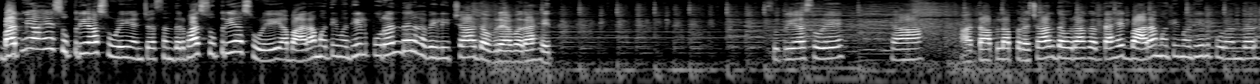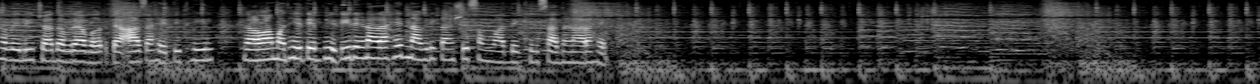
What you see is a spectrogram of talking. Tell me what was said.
बातमी आहे सुप्रिया सुळे यांच्या संदर्भात. सुप्रिया सुळे या बारामतीमधील पुरंदर हवेलीच्या दौऱ्यावर आहेत. सुप्रिया सुळे ह्या आता आपला प्रचार दौरा करत आहेत. बारामतीमधील पुरंदर हवेलीच्या दौऱ्यावर त्या आज आहेत. तेथील गावामध्ये ते भेटी देणार आहेत. नागरिकांशी संवाद देखील साधणार आहेत.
